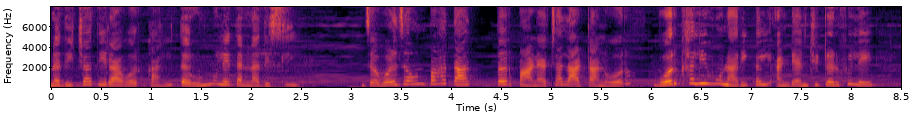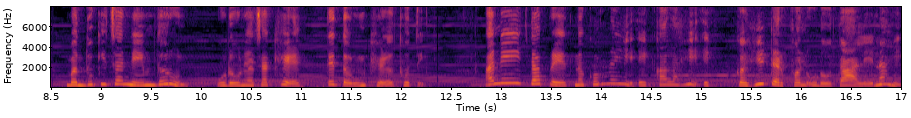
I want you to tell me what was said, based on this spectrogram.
नदीच्या तीरावर काही तरुण मुले त्यांना दिसली. जवळ जाऊन पाहतात तर पाण्याच्या लाटांवर वर खाली होणारी काही अंड्यांची टरफले बंदुकीचा नेम धरून उडवण्याचा खेळ ते तरुण खेळत होते. अनेकदा प्रयत्न करूनही एकालाही एकही टर्फल उडवता आले नाही.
